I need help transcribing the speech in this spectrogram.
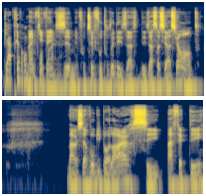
puis après, on Même qui est faire. invisible. Mais il faut, faut trouver des, as- des associations entre ben, un cerveau bipolaire, c'est affecté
